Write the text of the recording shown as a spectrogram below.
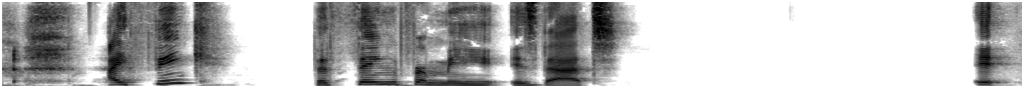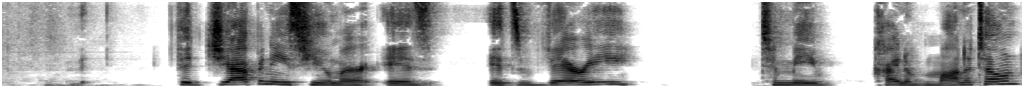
I think the thing for me is that it the Japanese humor is it's very to me kind of monotone.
